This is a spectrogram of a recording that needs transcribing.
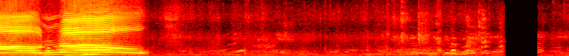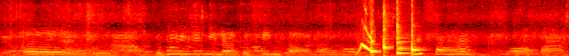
Oh no เออแล้วพี่ไม่มีแรงไปชิ่งต่อนะนี่ปลาเอาปลาไหม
